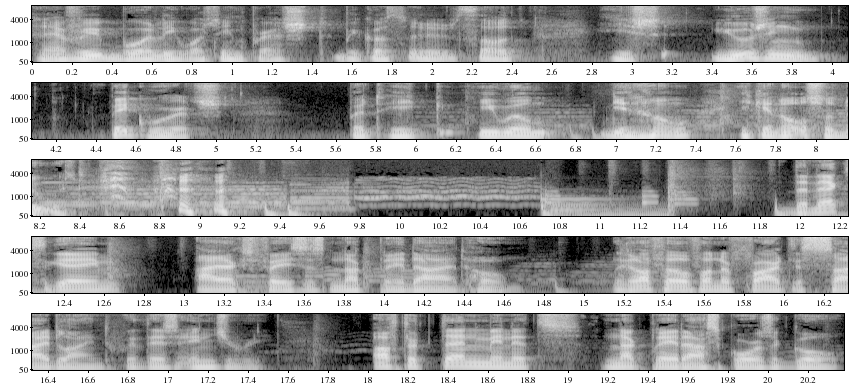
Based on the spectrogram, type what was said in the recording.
And everybody was impressed because they thought he's using big words, but he he will, you know, he can also do it. the next game, Ajax faces NAC Breda at home. Rafael van der Vaart is sidelined with this injury. After 10 minutes, NAC Breda scores a goal.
